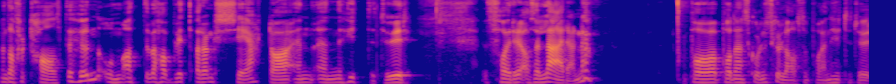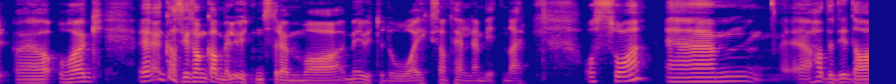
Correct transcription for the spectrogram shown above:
men da fortalte hun om at det har blitt arrangert da en, en hyttetur for altså lærerne på, på, den skolen skulle altså på en hyttetur. Eh, og en ganske sånn gammel uten strøm og med utedo og ikke sant, hele den biten der. Og så eh, hadde de da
